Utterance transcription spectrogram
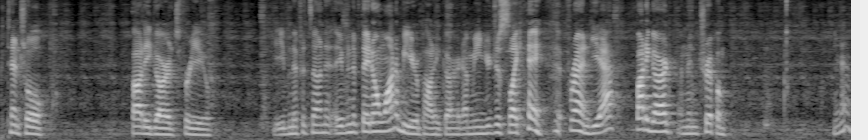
potential bodyguards for you? Even if it's on it, even if they don't want to be your bodyguard. I mean, you're just like, hey, friend, yeah, bodyguard, and then trip them. Yeah,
